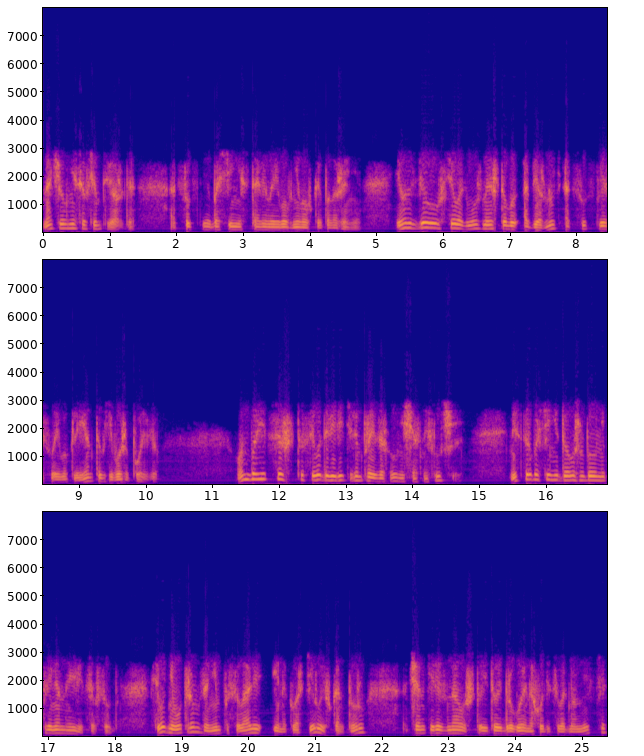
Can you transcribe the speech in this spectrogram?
начал не совсем твердо. Отсутствие Бассини ставило его в неловкое положение. и он сделал все возможное, чтобы обернуть отсутствие своего клиента в его же пользу. Он боится, что с его доверителем произошел несчастный случай. Мистер Бассини должен был непременно явиться в суд. Сегодня утром за ним посылали и на квартиру, и в контору. Ченкери знал, что и то, и другое находится в одном месте,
